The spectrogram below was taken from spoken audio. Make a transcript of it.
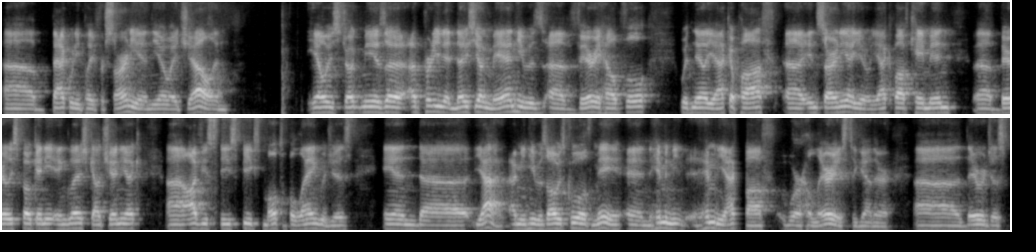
uh, back when he played for Sarnia in the OHL, and he always struck me as a, a pretty nice young man. He was uh, very helpful with Nail Yakupov uh, in Sarnia. You know, Yakupov came in, uh, barely spoke any English. Galchenyuk uh, obviously speaks multiple languages. And uh, yeah, I mean, he was always cool with me, and him and him and Yakov were hilarious together. Uh, they were just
